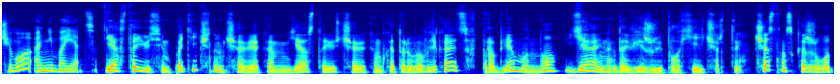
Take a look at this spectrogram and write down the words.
Чего они боятся? Я остаюсь симпатичным человеком, я остаюсь человеком, который вовлекается в проблему, но я иногда вижу и плохие черты. Честно скажу, вот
